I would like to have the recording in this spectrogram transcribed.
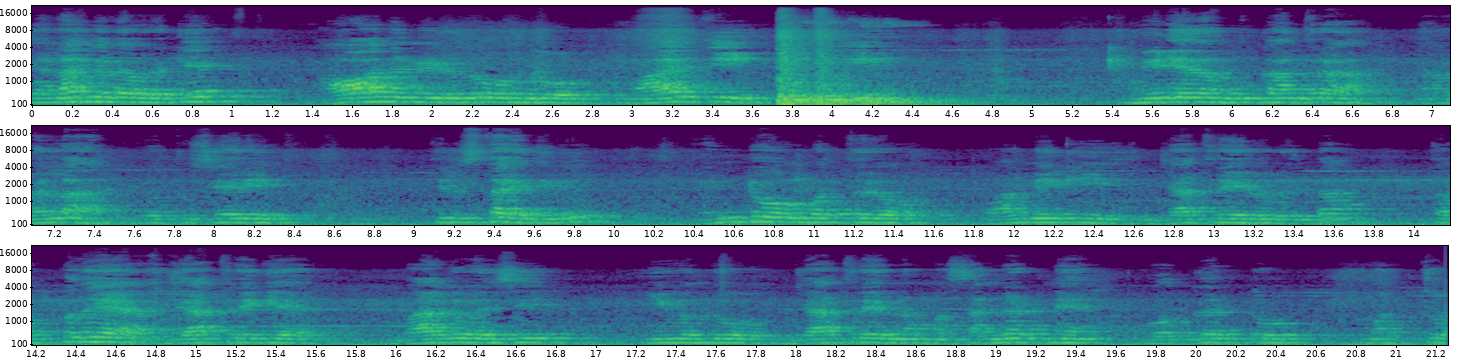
ಜನಾಂಗದವರಿಗೆ ಆಹ್ವಾನ ನೀಡಲು ಒಂದು ಮಾಹಿತಿ ಮೀಡಿಯಾದ ಮುಖಾಂತರ ನಾವೆಲ್ಲ ಇವತ್ತು ಸೇರಿ ತಿಳಿಸ್ತಾ ಇದ್ದೀವಿ. ಎಂಟು ಒಂಬತ್ತು ವಾಲ್ಮೀಕಿ ಜಾತ್ರೆ ಇರೋದ್ರಿಂದ ತಪ್ಪದೇ ಆ ಜಾತ್ರೆಗೆ ಭಾಗವಹಿಸಿ ಈ ಒಂದು ಜಾತ್ರೆ ನಮ್ಮ ಸಂಘಟನೆ ಒಗ್ಗಟ್ಟು ಮತ್ತು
